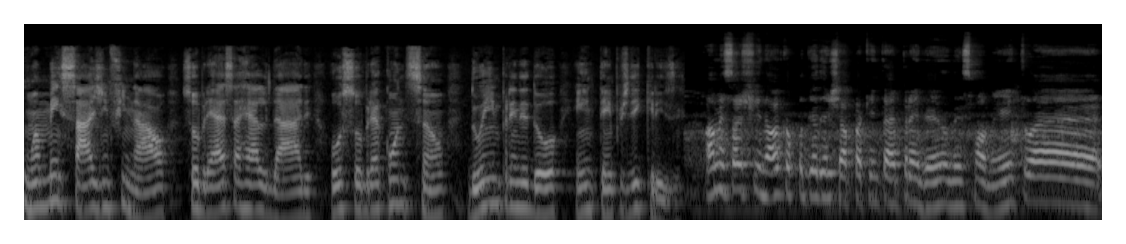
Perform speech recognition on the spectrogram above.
uma mensagem final sobre essa realidade ou sobre a condição do empreendedor em tempos de crise. A mensagem final que eu poderia deixar para quem está empreendendo nesse momento é,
